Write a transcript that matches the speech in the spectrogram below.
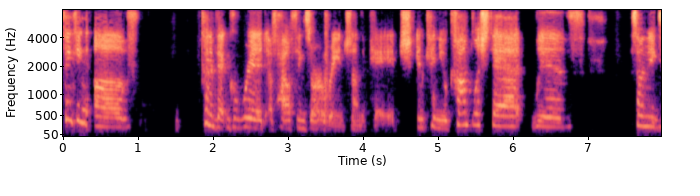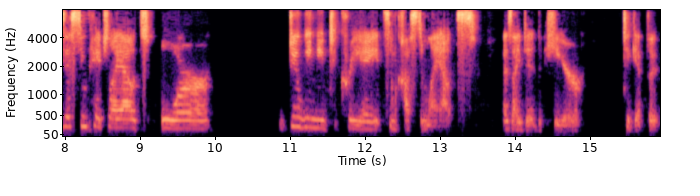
thinking of kind of that grid of how things are arranged on the page. And can you accomplish that with some of the existing page layouts or do we need to create some custom layouts as I did here to get the,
